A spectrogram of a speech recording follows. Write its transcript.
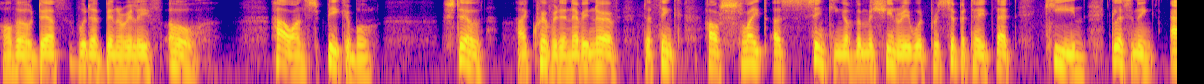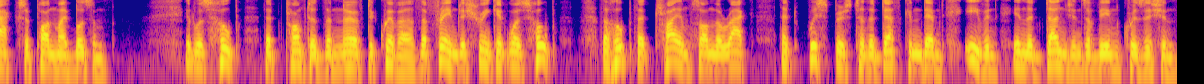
Although death would have been a relief, oh, how unspeakable! Still, I quivered in every nerve to think how slight a sinking of the machinery would precipitate that keen, glistening axe upon my bosom. It was hope that prompted the nerve to quiver, the frame to shrink. It was hope the hope that triumphs on the rack, that whispers to the death condemned, even in the dungeons of the Inquisition.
